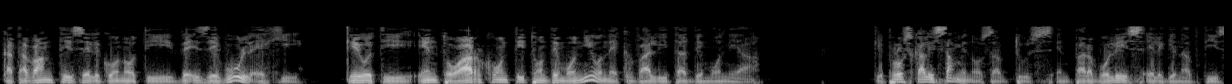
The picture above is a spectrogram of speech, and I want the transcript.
καταβάντες έλεγον ότι βεζεβούλ έχει, και ότι εν το άρχοντι των δαιμονίων εκβάλλει τα δαιμονία. Και προσκαλεσάμενος αυτούς εν παραβολές έλεγεν αυτής,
